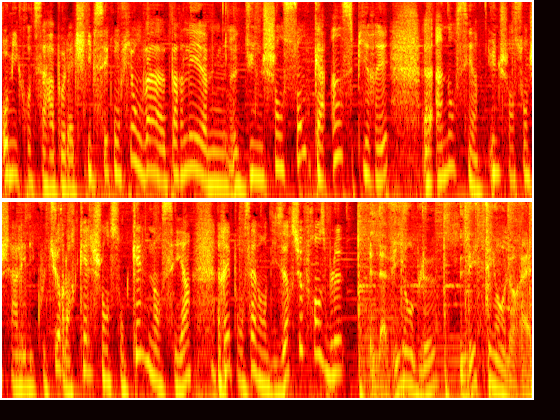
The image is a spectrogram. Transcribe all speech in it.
au micro de Sarah Polacci. Il s'est confié, on va parler euh, d'une chanson qu'a inspiré un ancien, une chanson de Charlélie Couture. Alors quelle chanson, quel nancéen Réponse avant 10h sur France Bleu. La vie en bleu, l'été en Lorraine.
